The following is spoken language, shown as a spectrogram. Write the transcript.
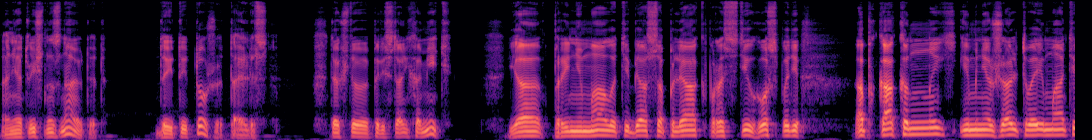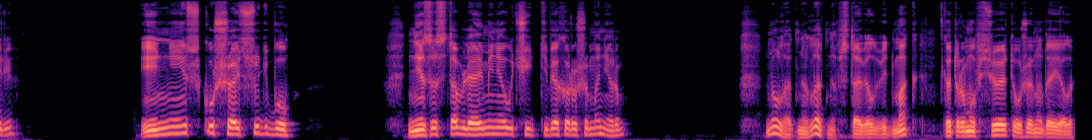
Они отлично знают это. Да и ты тоже, Тайлис. Так что перестань хамить. Я принимала тебя, сопляк, прости, Господи, обкаканный, и мне жаль твоей матери. И не искушай судьбу. Не заставляй меня учить тебя хорошим манерам. — Ну, ладно, ладно, — вставил ведьмак, которому все это уже надоело.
